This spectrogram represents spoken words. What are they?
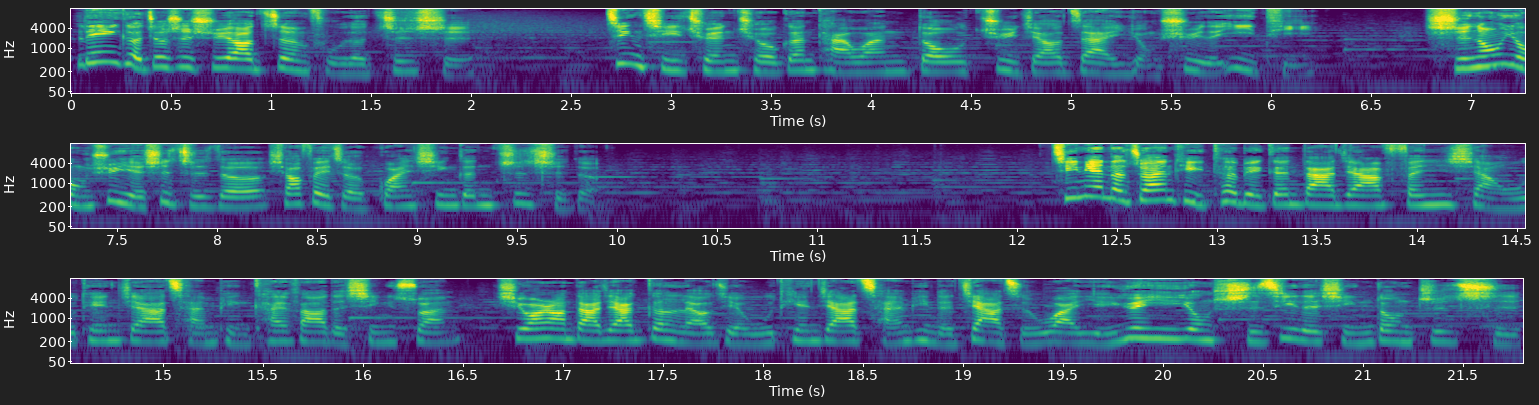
另一个就是需要政府的支持。近期全球跟台湾都聚焦在永续的议题，食农永续也是值得消费者关心跟支持的。今天的专题特别跟大家分享无添加产品开发的辛酸，希望让大家更了解无添加产品的价值外，也愿意用实际的行动支持。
